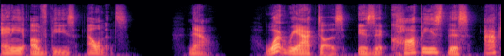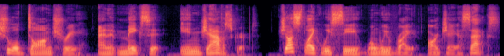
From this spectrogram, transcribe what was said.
any of these elements. Now, what React does is it copies this actual DOM tree and it makes it in JavaScript just like we see when we write our JSX.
